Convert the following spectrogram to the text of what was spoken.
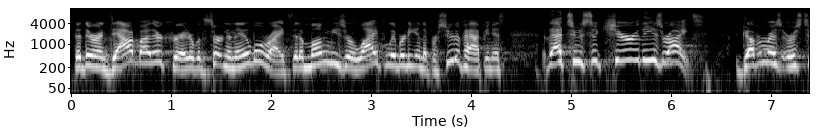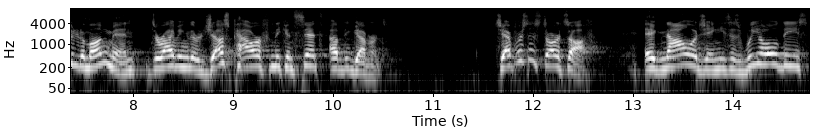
that they're endowed by their Creator with certain inalienable rights, that among these are life, liberty, and the pursuit of happiness, that to secure these rights, governments are instituted among men, deriving their just power from the consent of the governed. Jefferson starts off acknowledging, he says, we hold these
